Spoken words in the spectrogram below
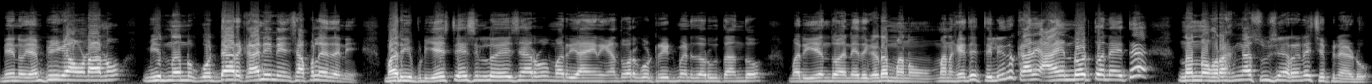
నేను ఎంపీగా ఉన్నాను. మీరు నన్ను కొట్టారు కానీ నేను చెప్పలేదని. మరి ఇప్పుడు ఏ స్టేషన్లో వేశారో? మరి ఆయనకి ఎంతవరకు ట్రీట్మెంట్ జరుగుతుందో? మరి ఏందో అనేది కూడా మనం మనకైతే తెలియదు కానీ ఆయన నోటితోనే అయితే నన్ను ఒక రకంగా చూశారనే చెప్పినాడు.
